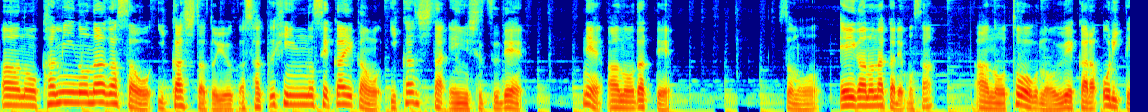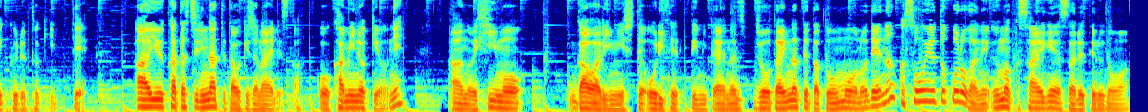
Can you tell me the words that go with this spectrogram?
あの、髪の長さを活かしたというか、作品の世界観を活かした演出で、ね、あの、だって、その、映画の中でもさ、あの、塔の上から降りてくる時って、ああいう形になってたわけじゃないですか。こう、髪の毛をね、あの、紐代わりにして降りてってみたいな状態になってたと思うので、なんかそういうところがね、うまく再現されてるのは、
